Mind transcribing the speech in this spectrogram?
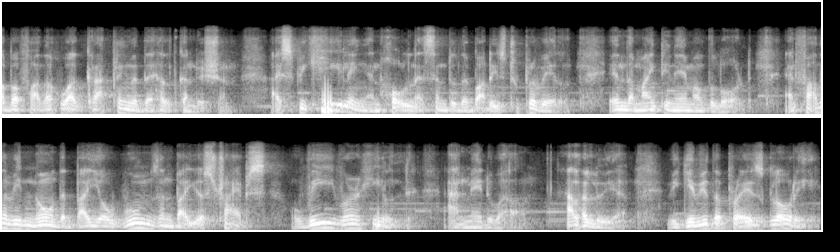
Abba Father, who are grappling with their health condition. I speak healing and wholeness into their bodies to prevail in the mighty name of the Lord. And Father, we know that by your wounds and by your stripes, we were healed and made well. Hallelujah. We give you the praise, glory,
